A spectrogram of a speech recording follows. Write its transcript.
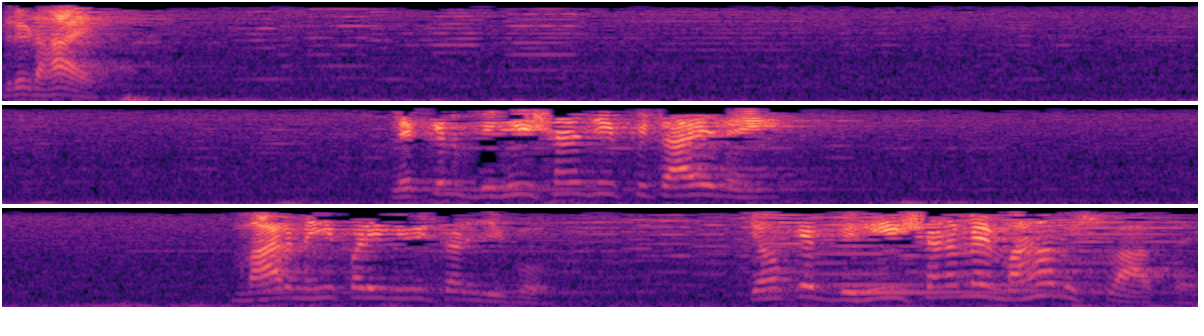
दृढ़ाए लेकिन विभीषण जी पिटाए नहीं। मार नहीं पड़ी विभीषण जी को, क्योंकि विभीषण में महाविश्वास है।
